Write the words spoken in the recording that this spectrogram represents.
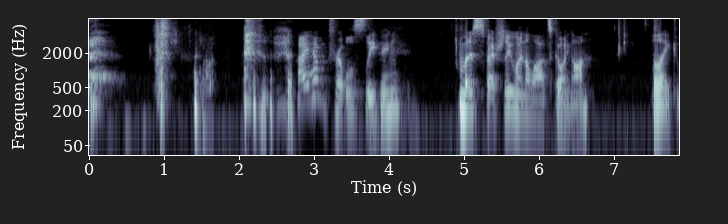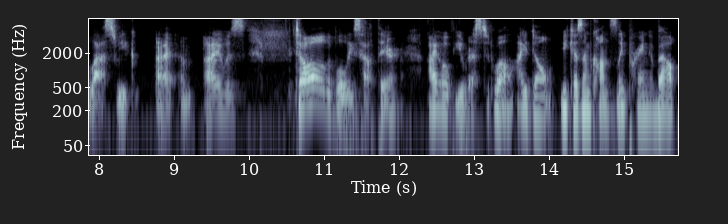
I have trouble sleeping, but especially when a lot's going on. Like last week, I um, I was to all the bullies out there. I hope you rested well. I don't because I'm constantly praying about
